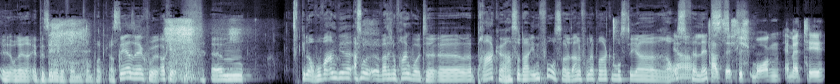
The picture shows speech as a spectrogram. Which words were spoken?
In, oder in einer Episode vom, vom Podcast. Sehr, sehr cool. Okay. Ähm, genau, wo waren wir? Achso, äh, was ich noch fragen wollte, äh, Prake, hast du da Infos? Also Daniel von der Prake musste ja raus, ja, verletzt. Tatsächlich morgen MRT äh,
